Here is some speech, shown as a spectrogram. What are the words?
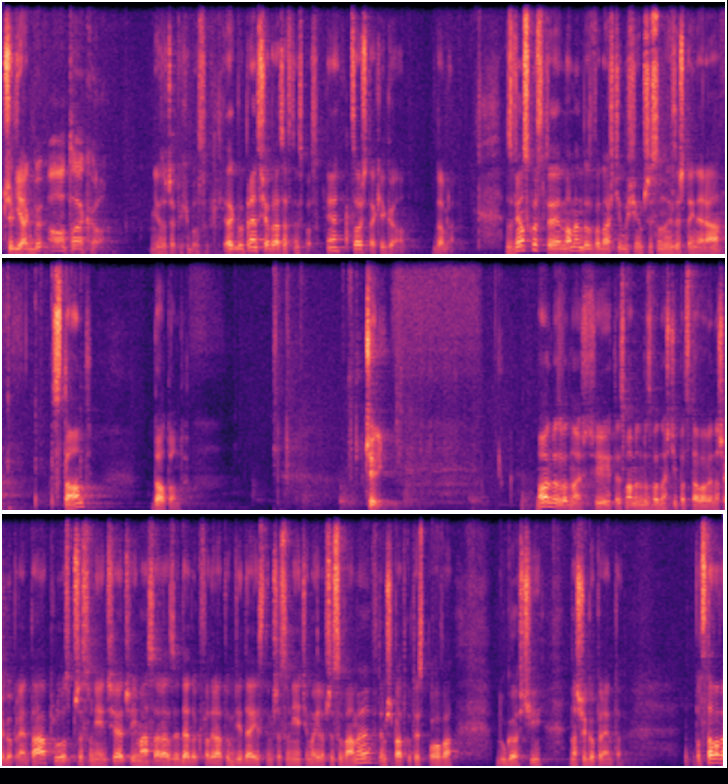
Czyli jakby o tak o. Nie zaczepi chyba sufit. Jakby pręt się obraca w ten sposób, nie? Coś takiego. Dobra. W związku z tym moment bezwładności musimy przesunąć ze Steinera stąd dotąd. Czyli Moment bezwładności to jest moment bezwładności podstawowy naszego pręta plus przesunięcie, czyli masa razy d do kwadratu, gdzie d jest tym przesunięciem, o ile przesuwamy. W tym przypadku to jest połowa długości naszego pręta. Podstawowy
